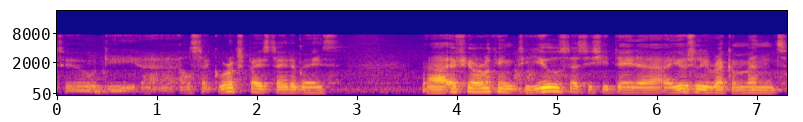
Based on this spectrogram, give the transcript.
to the uh, LSEG workspace database. Uh, if you're looking to use SDC data I usually recommend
